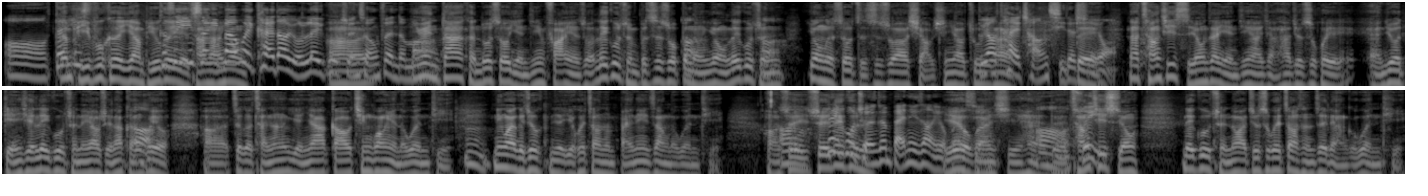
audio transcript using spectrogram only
哦，跟皮肤科一样，皮肤科也常常用。医生一般会开到有类固醇成分的吗？因为大家很多时候眼睛发炎的时候，类固醇不是说不能用，类固醇用的时候只是说要小心，要注意，不要太长期的使用。那长期使用在眼睛来讲，它就是会，嗯，就点一些类固醇的药水，那可能会有呃这个产生眼压高、青光眼的问题。嗯，另外一个就也会造成白内障的问题。好，所以所以类固醇跟白内障有也有关系，对，长期使用类固醇的话，就是会造成这两个问题。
